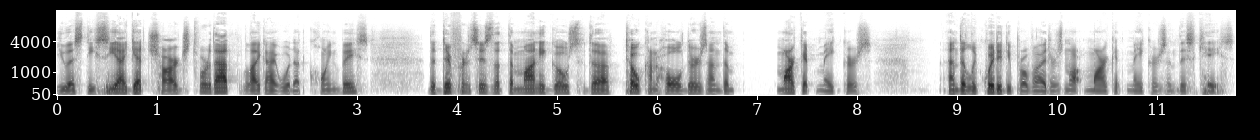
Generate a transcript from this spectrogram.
USDC. I get charged for that like I would at Coinbase. The difference is that the money goes to the token holders and the market makers and the liquidity providers, not market makers in this case.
